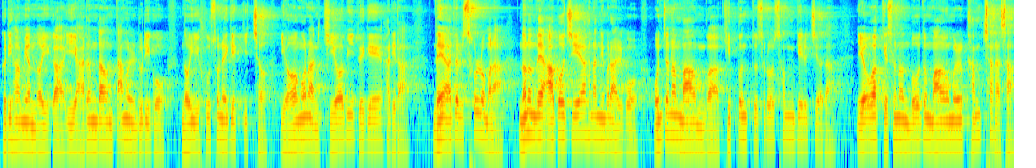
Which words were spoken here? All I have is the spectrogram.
그리하면 너희가 이 아름다운 땅을 누리고 너희 후손에게 끼쳐 영원한 기업이 되게 하리라. 내 아들 솔로몬아, 너는 내 아버지의 하나님을 알고 온전한 마음과 기쁜 뜻으로 섬길지어다. 여호와께서는 모든 마음을 감찰하사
